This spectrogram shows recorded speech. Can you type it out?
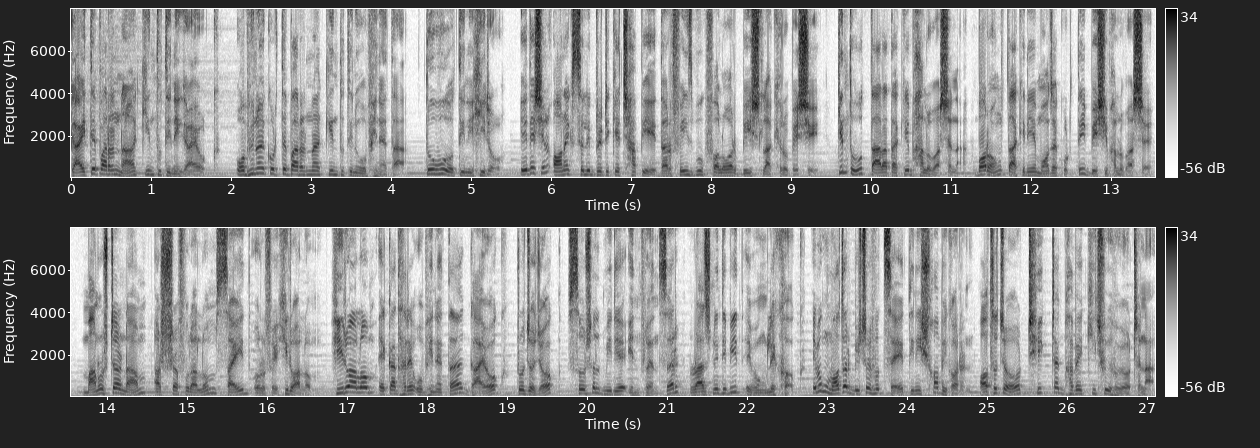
গাইতে পারেন না, কিন্তু তিনি গায়ক। অভিনয় করতে পারেন না, কিন্তু তিনি অভিনেতা। তবুও তিনি হিরো। এদেশের অনেক সেলিব্রিটিকে ছাপিয়ে তার ফেসবুক ফলোয়ার বিশ লাখেরও বেশি। কিন্তু তারা তাকে ভালোবাসে না, বরং তাকে নিয়ে মজা করতেই বেশি ভালোবাসে। মানুষটার নাম আশরাফুল আলম, সাইদ ওরফে হিরো আলম। হিরো আলম একাধারে অভিনেতা, গায়ক, প্রযোজক সোশ্যাল মিডিয়া ইনফ্লুয়েন্সার রাজনীতিবিদ এবং লেখক। এবং মজার বিষয় হচ্ছে, তিনি সবই করেন। অথচ ঠিকঠাকভাবে কিছুই হয়ে ওঠে না।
